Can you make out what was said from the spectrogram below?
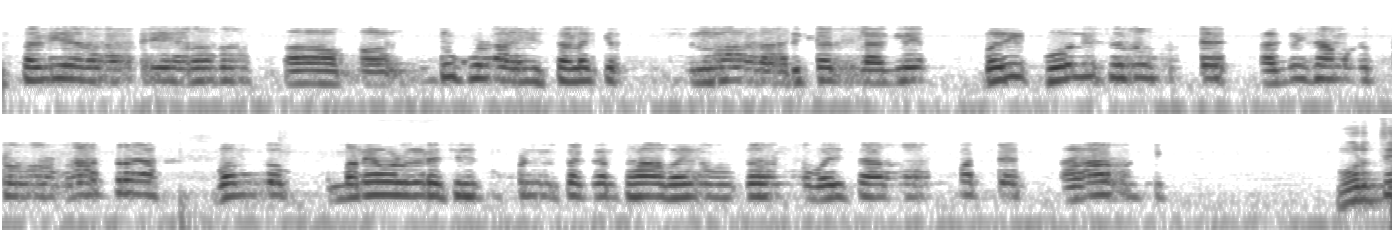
ಸ್ಥಳೀಯರಾಗ್ಲಿ ಯಾರಾದ್ರೂ ಆ, ಕೂಡ ಈ ಸ್ಥಳಕ್ಕೆ ಅಧಿಕಾರಿಗಳಾಗ್ಲಿ ಬರೀ ಪೊಲೀಸರು ಮತ್ತೆ ಅಗ್ನಿಶಾಮಕ ದಳದವರು ಮಾತ್ರ ಬಂದು ಮನೆ ಒಳಗಡೆ ಸಿಲುಕೊಂಡಿರ್ತಕ್ಕಂತಹ ವಯೋವೃದ್ಧರನ್ನು ವಹಿಸಲು ಮತ್ತೆ ಅನಾರೋಗ್ಯ ಮೂರ್ತಿ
